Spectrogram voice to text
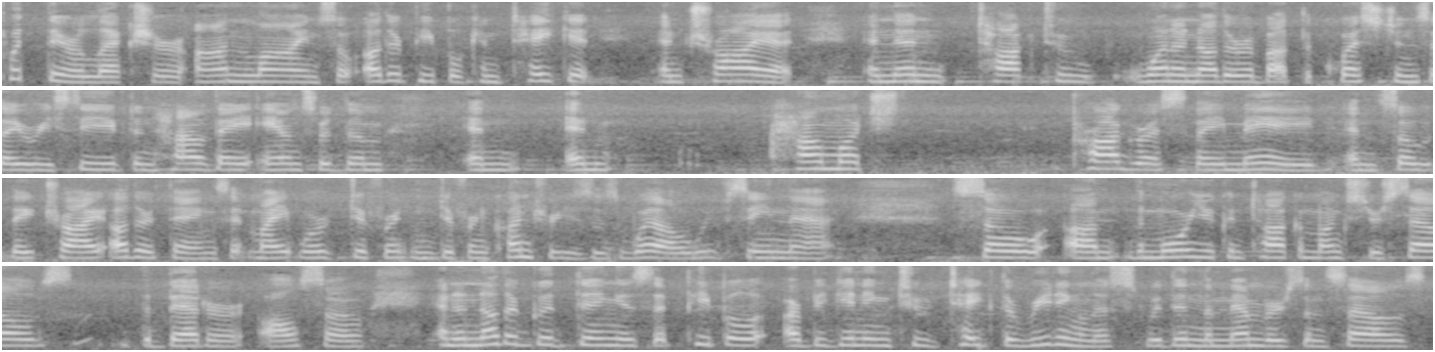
put their lecture online so other people can take it and try it and then talk to one another about the questions they received and how they answered them and and how much progress they made, and so they try other things. It might work different in different countries as well. We've seen that. So um, the more you can talk amongst yourselves, the better also. And another good thing is that people are beginning to take the reading list within the members themselves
